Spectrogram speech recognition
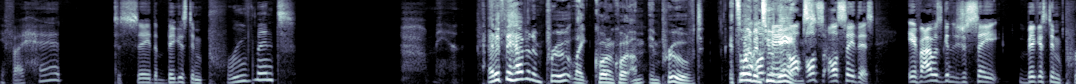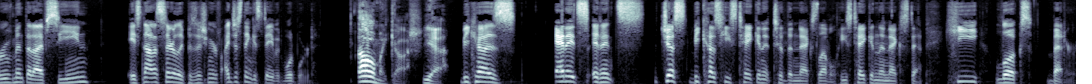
if I had to say the biggest improvement, man, And if they haven't improved, like quote unquote, um, improved, it's only Well, been two okay, I'll- games. I'll, I'll, say this: if I was going to just say biggest improvement that I've seen, it's not necessarily position group. I just think it's David Woodward. Oh my gosh, yeah, because and it's and it's just because he's taken it to the next level. He's taken the next step. He looks better.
